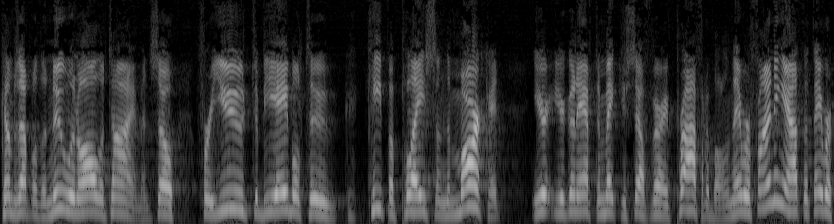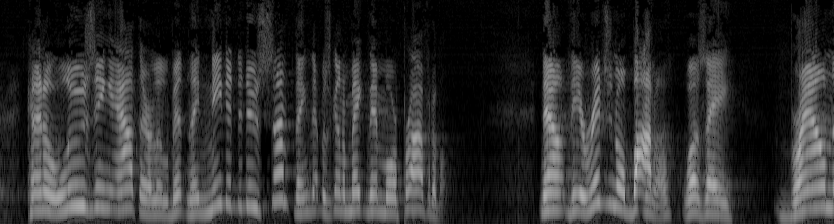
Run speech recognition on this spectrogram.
comes up with a new one all the time. And so for you to be able to keep a place in the market, you're, you're going to have to make yourself very profitable. And they were finding out that they were kind of losing out there a little bit, and they needed to do something that was going to make them more profitable. Now, the original bottle was a brown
